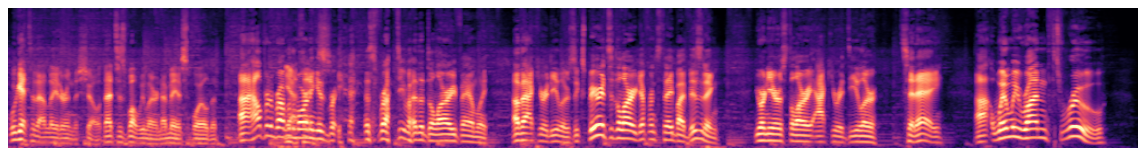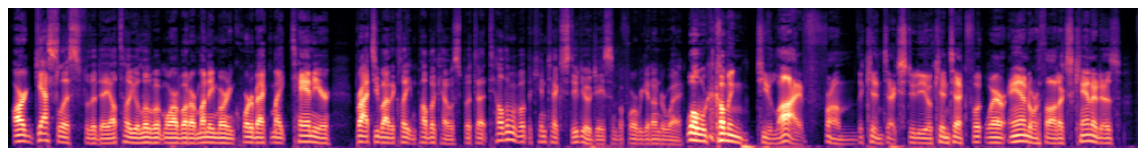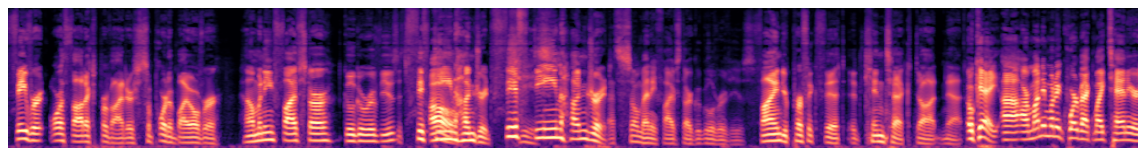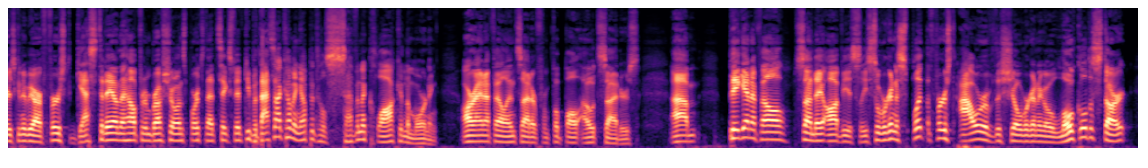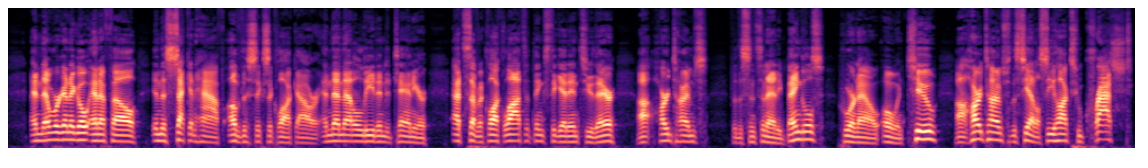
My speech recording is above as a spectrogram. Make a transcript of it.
We'll get to that later in the show. That's just what we learned. I may have spoiled it. Uh, Halford and Brough in the morning is, is brought to you by the Dilawri family of Acura dealers. Experience the Dilawri difference today by visiting your nearest Dilawri Acura dealer today. Uh, when we run through our guest list for the day, I'll tell you a little bit more about our Monday morning quarterback, Mike Tanier, brought to you by the Clayton Public House. But uh, tell them about the Kintex studio, Jason, before we get underway. Well, we're coming to you live from the Kintec studio, Kintec Footwear and Orthotics, Canada's favorite orthotics provider, supported by over how many five star Google reviews? It's 1,500. 1,500. That's so many five star Google reviews. Find your perfect fit at kintec.net. Okay, uh, our Monday morning quarterback Mike Tanier is going to be our first guest today on the Halford and Brough Show on Sportsnet 650, but that's not coming up until seven o'clock in the morning. Our NFL insider from Football Outsiders. Um, big NFL Sunday, obviously. So we're going to split the first hour of the show. We're going to go local to start, and then we're going to go NFL in the second half of the six o'clock hour, and then that'll lead into Tanier at seven o'clock. Lots of things to get into there. Uh, hard times for the Cincinnati Bengals, who are now 0 2. Uh, hard times for the Seattle Seahawks, who crashed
